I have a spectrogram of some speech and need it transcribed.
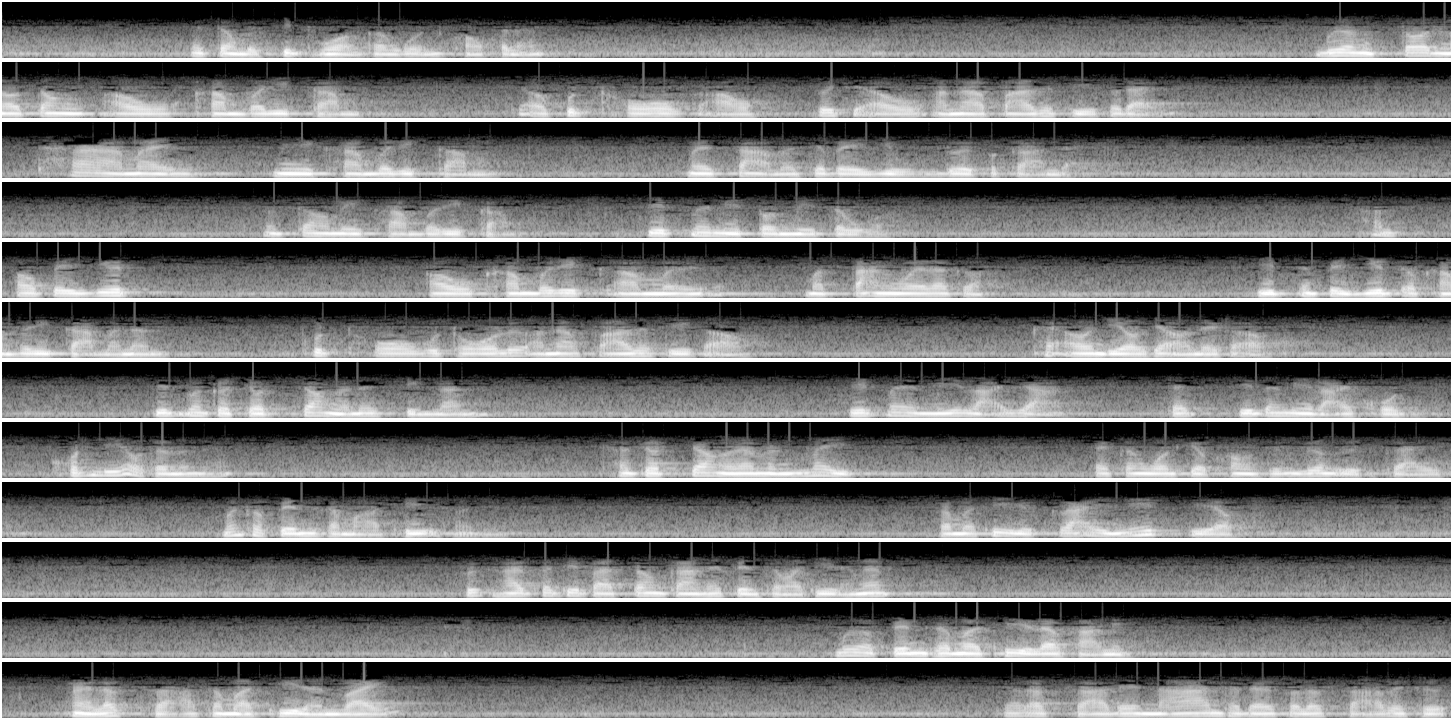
ไม่ต้องไปคิดห่วงกังวลของพนันเบื้องต้นเราต้องเอาคำบริกรรม จะเอาพุทโธก็เอา หรือจะเอาอนาปาสติก็ได้ ถ้าไม่ มีคำบริกรรม ไม่ทราบมันจะไปอยู่ด้วยประการใด มันต้องมีคำบริกรรม จิตไม่มีตนมีตัวท่านเอาไปยึด เอาคำบริกรรมมามาตั้งไว้แล้วก็จิตมันไปยึดเอาคำบริกรรมมันนั้น พุทโธพุทโธหรืออนาปาสติก็เอาแค่เอาเดียวจะเอาไหนก็เอา จิตมันก็จดจ้องในสิ่งนั้น จิตไม่มีหลายอย่างแต่จิตไม่มีหลายคน คนเดียวเท่านั้นนะถ้าจดจ้องนั้นมันไม่ไปกังวลเกี่ยวข้องถึงเรื่องอื่นไกลมันก็เป็นสมาธิท่านสมาธิอยู่ใกล้นิดเดียวฝึกหัดปฏิบัติต้องการให้เป็นสมาธิทั้งนั้น เมื่อเป็นสมาธิแล้วค่ะนี่ให้รักษาสมาธินั้นไว้ จะรักษาได้นานเท่าใดก็รักษาไปเถอะ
